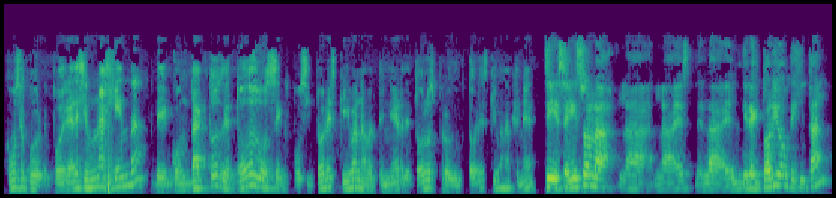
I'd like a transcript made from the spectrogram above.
¿cómo se podría decir? Una agenda de contactos de todos los expositores que iban a tener, de todos los productores que iban a tener. Sí, se hizo la, la, la, este, el directorio digital,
